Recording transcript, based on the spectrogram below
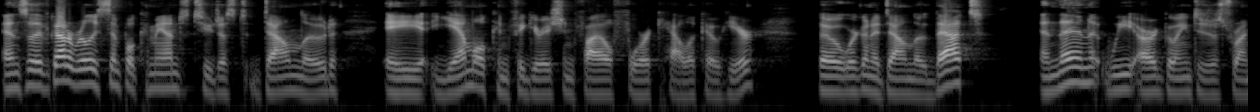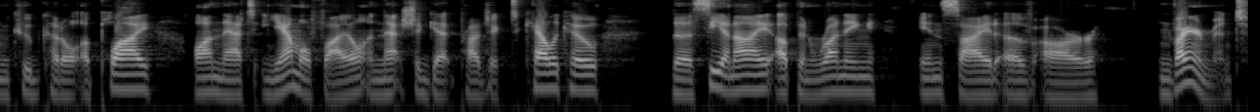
And so they've got a really simple command to just download a YAML configuration file for Calico here. So we're going to download that, and then we are going to just run kubectl apply on that YAML file, and that should get Project Calico, the CNI, up and running inside of our environment.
